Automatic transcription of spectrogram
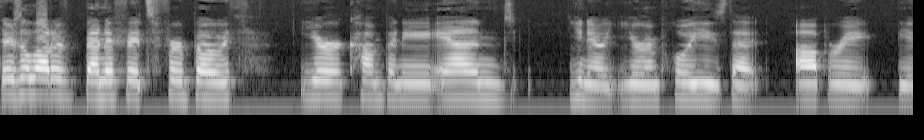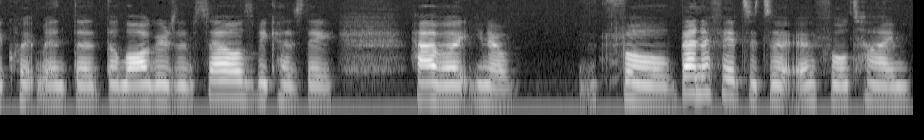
There's a lot of benefits for both your company and you know your employees that operate the equipment, the the loggers themselves, because they have a you know full benefits. It's a, a full time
